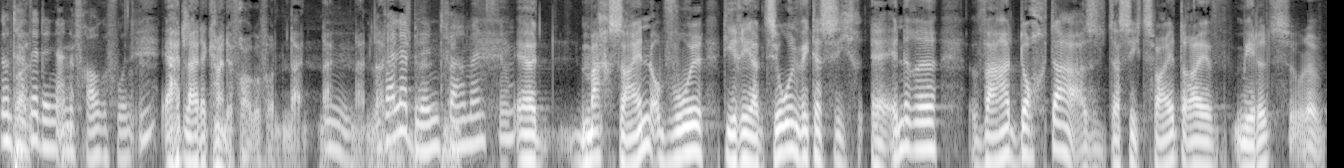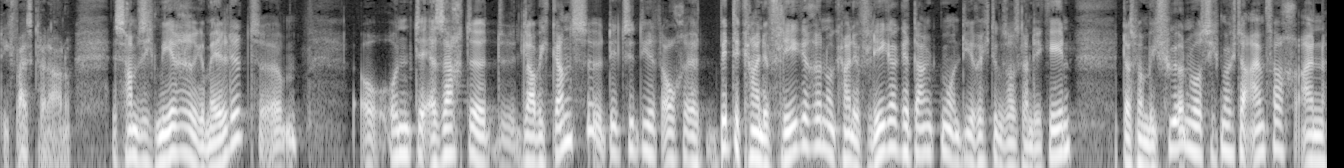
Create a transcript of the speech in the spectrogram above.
Und hat er denn eine Frau gefunden? Er hat leider keine Frau gefunden. Nein, nein, nein. Leider Hm. Weil er blind nein. war, meinst du? Er mag sein, obwohl die Reaktion, wenn ich das sich erinnere, war doch da. Also, dass sich zwei, drei Mädels oder ich weiß keine Ahnung, es haben sich mehrere gemeldet. Ähm, Und er sagte, glaube ich, ganz äh, dezidiert auch, äh, bitte keine Pflegerin und keine Pflegergedanken und die Richtung soll es gar nicht gehen, dass man mich führen muss. Ich möchte einfach ein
